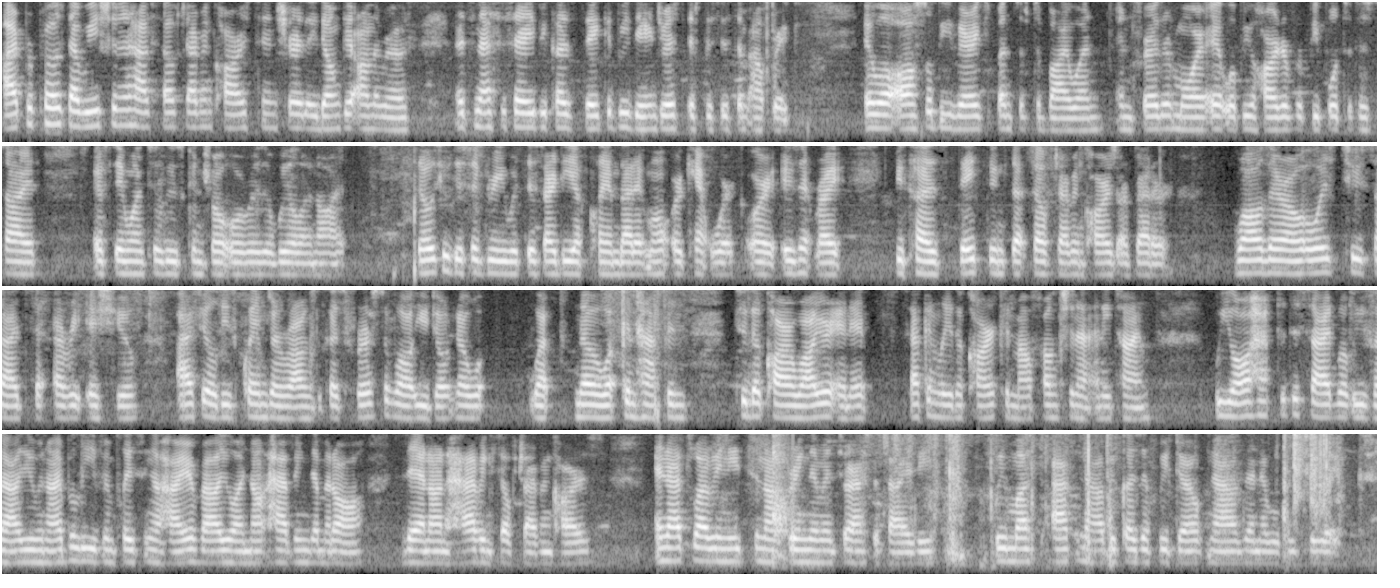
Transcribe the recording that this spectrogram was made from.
I propose that we shouldn't have self driving cars to ensure they don't get on the road. It's necessary because they could be dangerous if the system outbreaks. It will also be very expensive to buy one, and furthermore, it will be harder for people to decide if they want to lose control over the wheel or not. Those who disagree with this idea claim that it won't or can't work or isn't right because they think that self driving cars are better. While there are always two sides to every issue, I feel these claims are wrong because first of all, you don't know what, what know what can happen to the car while you're in it. Secondly, the car can malfunction at any time. We all have to decide what we value, and I believe in placing a higher value on not having them at all than on having self driving cars. And that's why we need to not bring them into our society. We must act now because if we don't now, then it will be too late.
